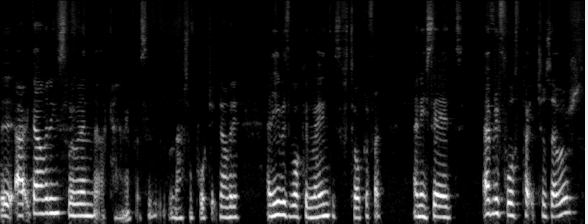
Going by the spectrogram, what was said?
the art galleries. We were in, the, I can't remember, it's the National Portrait Gallery. And he was walking around, he's a photographer, and he said, every fourth picture's ours.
